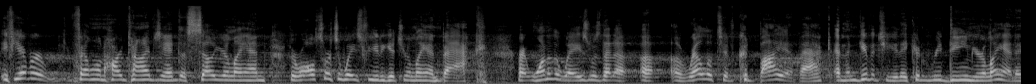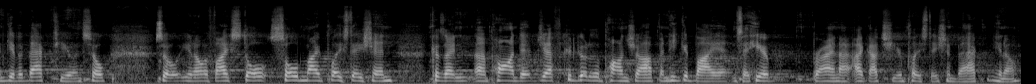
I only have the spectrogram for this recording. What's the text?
if you ever fell in hard times, you had to sell your land, there were all sorts of ways for you to get your land back. Right? One of the ways was that a, a, a relative could buy it back and then give it to you. They could redeem your land and give it back to you. And so, so you know, if I stole, sold my PlayStation because I, I, pawned it, Jeff could go to the pawn shop and he could buy it and say, "Here, Brian, I, I got you your PlayStation back." You know,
